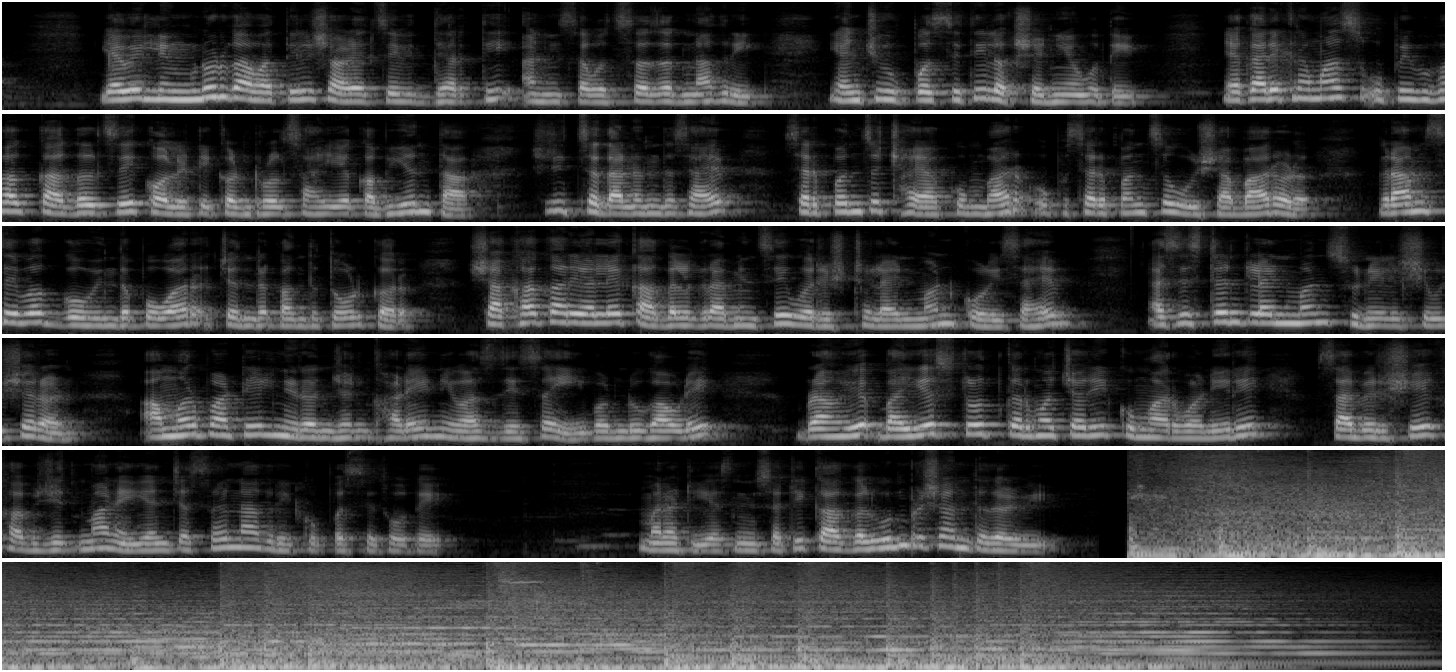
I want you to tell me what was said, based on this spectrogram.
यावेळी लिंगणूर गावातील शाळेचे विद्यार्थी आणि सव सजग नागरिक यांची उपस्थिती लक्षणीय होती. या कार्यक्रमास उपविभाग कागलचे क्वालिटी कंट्रोल सहाय्यक अभियंता श्री सदानंद साहेब सरपंच छाया कुंभार उपसरपंच उषा बारड ग्रामसेवक गोविंद पवार चंद्रकांत तोडकर शाखा कार्यालय कागल ग्रामीणचे वरिष्ठ लाईनमन कोळीसाहेब असिस्टंट लाईनमन सुनील शिवशरण अमर पाटील निरंजन खाडे निवास देसाई बंडू गावडे बाह्य बाह्यस्त्रोत कर्मचारी कुमार वणिरे साबीर शेख अभिजित माने यांच्यासह नागरिक उपस्थित होते. मराठी या न्यूजसाठी कागलहून प्रशांत दळवी.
